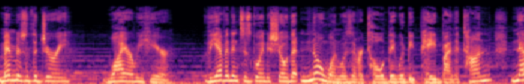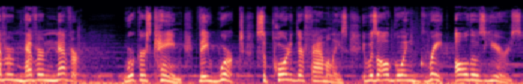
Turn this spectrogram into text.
Members of the jury, why are we here? The evidence is going to show that no one was ever told they would be paid by the ton. Never, never, never. Workers came, they worked, supported their families. It was all going great all those years.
